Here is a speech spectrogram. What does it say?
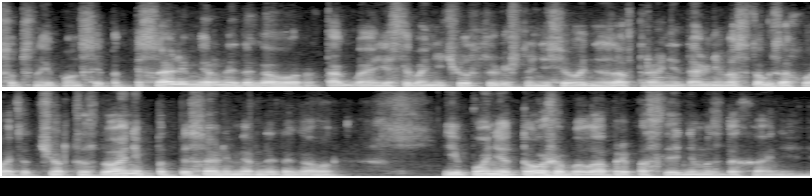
собственно, японцы и подписали мирный договор. Так бы, если бы они чувствовали, что не сегодня, завтра они Дальний Восток захватят, черта с два они подписали мирный договор. Япония тоже была при последнем издыхании.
